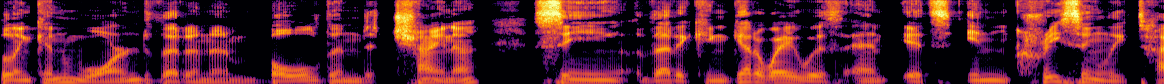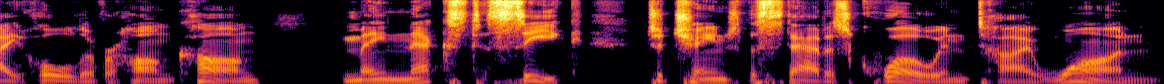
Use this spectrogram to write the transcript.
Blinken warned that an emboldened China, seeing that it can get away with an, its increasingly tight hold over Hong Kong, may next seek to change the status quo in Taiwan.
